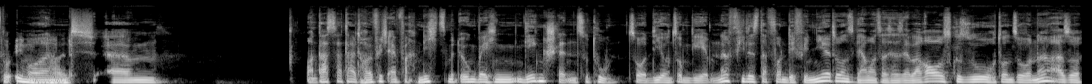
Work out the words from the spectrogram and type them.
So innen Und halt. ähm, Und das hat halt häufig einfach nichts mit irgendwelchen Gegenständen zu tun, so die uns umgeben. Ne? Vieles davon definiert uns, wir haben uns das ja selber rausgesucht und so. Ne? Also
